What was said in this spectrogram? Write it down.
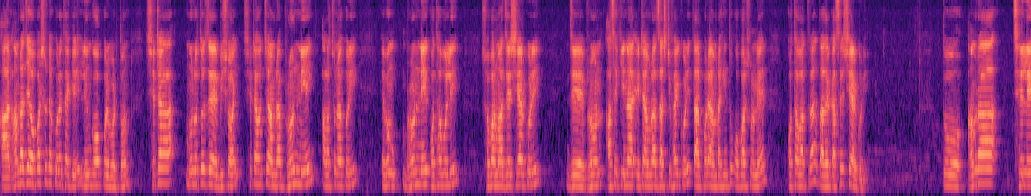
আর আমরা যে অপারেশনটা করে থাকি, লিঙ্গ পরিবর্তন, সেটা মূলত যে বিষয়, সেটা হচ্ছে আমরা ভ্রণ নিয়েই আলোচনা করি এবং ভ্রণ নিয়ে কথা বলি, সবার মাঝে শেয়ার করি। যে ভ্রণ আছে কি না এটা আমরা জাস্টিফাই করি, তারপরে আমরা কিন্তু অপারেশনের কথাবার্তা তাদের কাছে শেয়ার করি। তো আমরা ছেলে,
